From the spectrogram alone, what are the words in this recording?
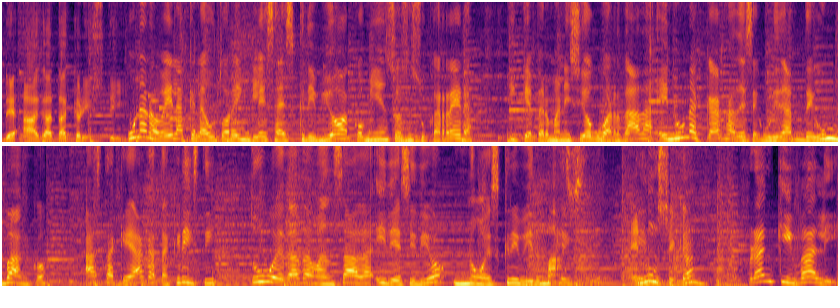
de Agatha Christie. Una novela que la autora inglesa escribió a comienzos de su carrera y que permaneció guardada en una caja de seguridad de un banco hasta que Agatha Christie tuvo edad avanzada y decidió no escribir más. En música, Frankie Valli.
